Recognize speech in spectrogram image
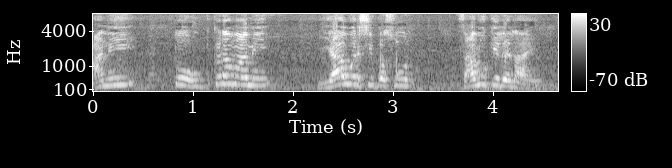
आणि तो उपक्रम आम्ही या वर्षीपासून चालू केलेला आहे.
